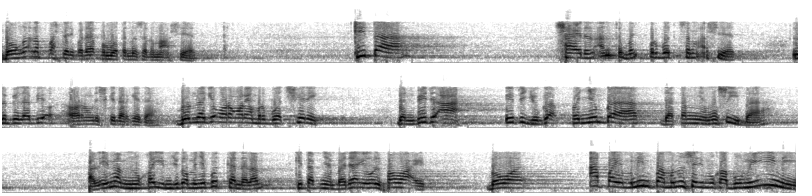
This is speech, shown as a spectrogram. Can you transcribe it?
bahwa enggak lepas daripada perbuatan dosa dan maksiat. Kita saya dan antum banyak perbuatan dosa maksiat. Lebih-lebih orang di sekitar kita. Belum lagi orang-orang yang berbuat syirik dan bid'ah itu juga penyebab datangnya musibah. Al-Imam Nuqayyim juga menyebutkan dalam kitabnya Bada'iul Fawaid bahwa apa yang menimpa manusia di muka bumi ini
